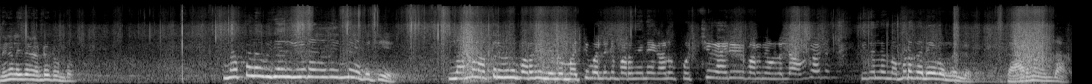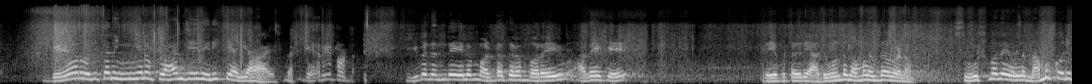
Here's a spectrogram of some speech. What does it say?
നിങ്ങളിത് കണ്ടിട്ടുണ്ടോ? നമ്മൾ വിചാരിക്കണം അത് എന്നെ പറ്റിയേ. നമ്മൾ അത്രയൊന്നും പറഞ്ഞില്ലല്ലോ. മറ്റു പലരും പറഞ്ഞതിനേക്കാളും കൊച്ചു കാര്യമായി പറഞ്ഞുള്ളല്ലോ. അവസാനം ഇതെല്ലാം നമ്മുടെ തലയിൽ വന്നല്ലോ. കാരണം എന്താ? വേറൊരുത്തൻ ഇങ്ങനെ പ്ലാൻ ചെയ്തിരിക്കുക യാ കയറിയിട്ടുണ്ട് ഇവൻ എന്തെങ്കിലും മണ്ടത്തരം പറയും. അതേക്ക് പ്രിയപ്പെട്ടവരെ അതുകൊണ്ട് നമ്മൾ എന്താ വേണം? സൂക്ഷ്മതയുള്ള നമുക്കൊരു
